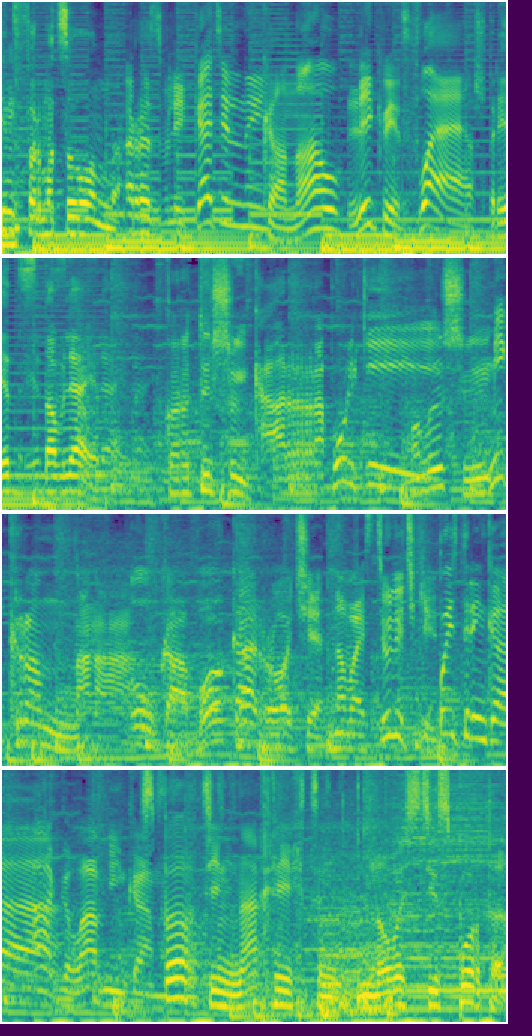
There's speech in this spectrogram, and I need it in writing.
Информационно. Развлекательный канал Liquid Flash представляет Коротыши, Карапульки. Малыши, Микронана у кого короче. Новостюлечки, Быстренько. А главненько. Nachrichten Новости спорта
